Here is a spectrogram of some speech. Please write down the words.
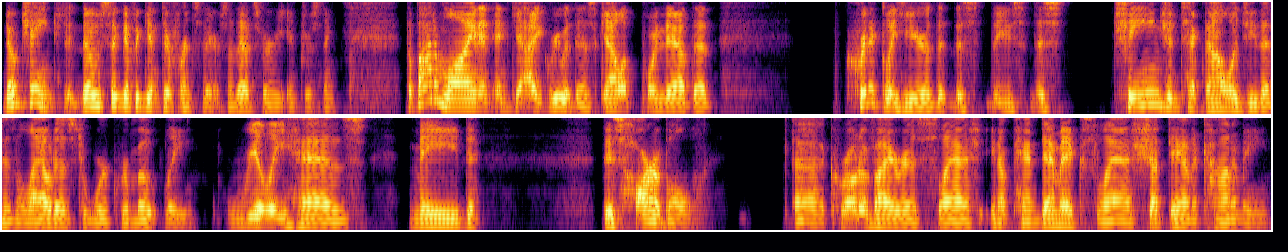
no change, no significant difference there. So that's very interesting. The bottom line, and, and I agree with this, Gallup pointed out that critically here that this these this change in technology that has allowed us to work remotely really has made this horrible uh, coronavirus slash you know pandemic slash shutdown economy.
